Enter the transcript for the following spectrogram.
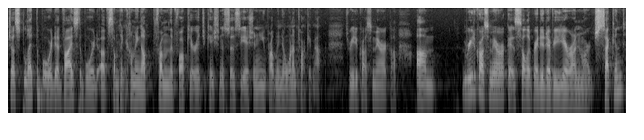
just let the board, advise the board of something coming up from the Fauquier Education Association. You probably know what I'm talking about. It's Read Across America. Um, Read Across America is celebrated every year on March 2nd.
